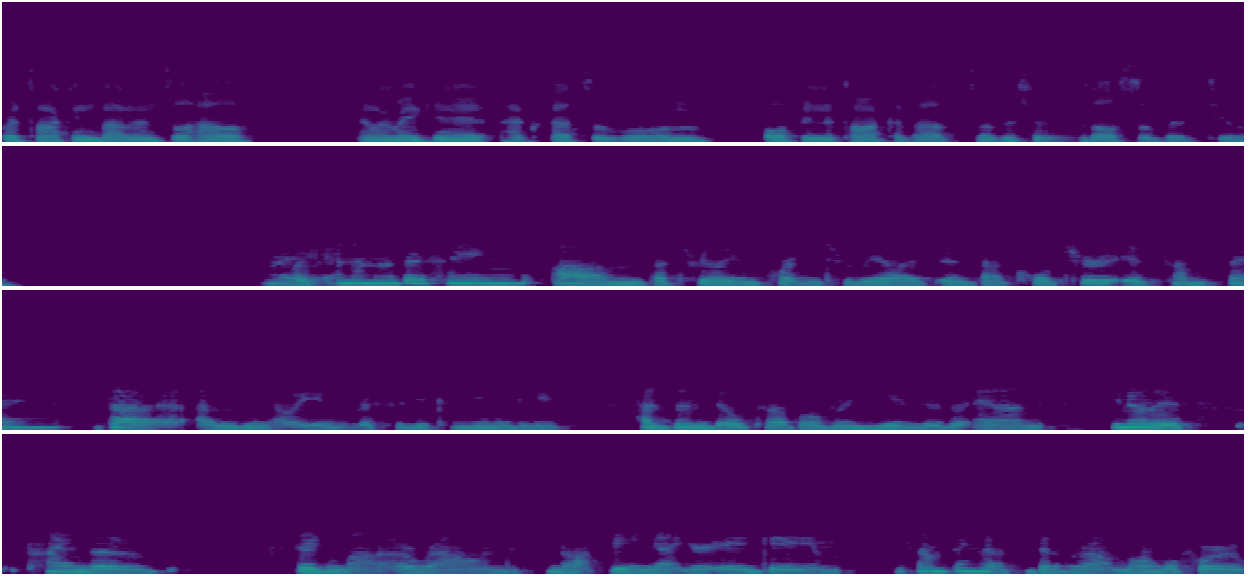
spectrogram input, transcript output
we're talking about mental health and we're making it accessible and open to talk about. So this is also good too. Right. And another thing um, that's really important to realize is that culture is something that, as you know, a university community has been built up over years. And, you know, this kind of stigma around not being at your A game is something that's been around long before,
